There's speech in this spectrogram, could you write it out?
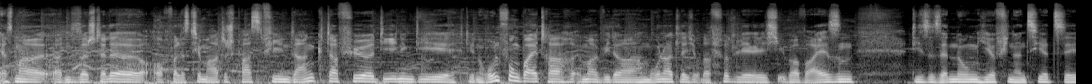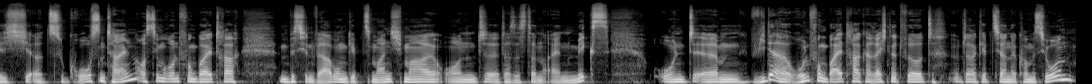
Erstmal an dieser Stelle, auch weil es thematisch passt, vielen Dank dafür. Diejenigen, die den Rundfunkbeitrag immer wieder monatlich oder vierteljährlich überweisen. Diese Sendung hier finanziert sich äh, zu großen Teilen aus dem Rundfunkbeitrag. Ein bisschen Werbung gibt's manchmal und äh, das ist dann ein Mix. Und ähm, wie der Rundfunkbeitrag errechnet wird, da gibt's ja eine Kommission,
